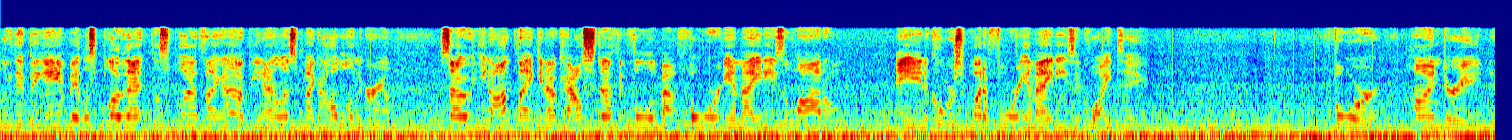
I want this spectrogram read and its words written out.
look at that big ant bed. Let's blow that, let's blow that thing up, you know, let's make a hole in the ground. So, you know, I'm thinking, okay, I'll stuff it full of about four M80s and light them. And of course, what do four M80s equate to? 400,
